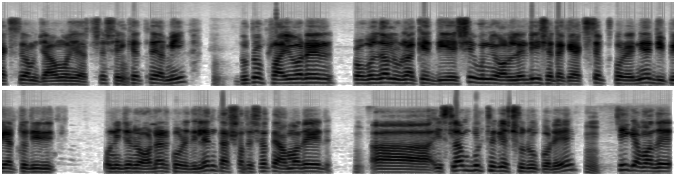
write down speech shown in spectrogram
ম্যাক্সিমাম জ্যাম হয়ে যাচ্ছে। সেই ক্ষেত্রে আমি দুটো ফ্লাইওভারের প্রপোজাল উনাকে দিয়ে এসে উনি অলরেডি সেটাকে অ্যাকসেপ্ট করে নিয়ে ডিপিআর তৈরির উনি জন্য অর্ডার করে দিলেন তার সাথে সাথে আমাদের আহ ইসলামপুর থেকে শুরু করে ঠিক আমাদের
